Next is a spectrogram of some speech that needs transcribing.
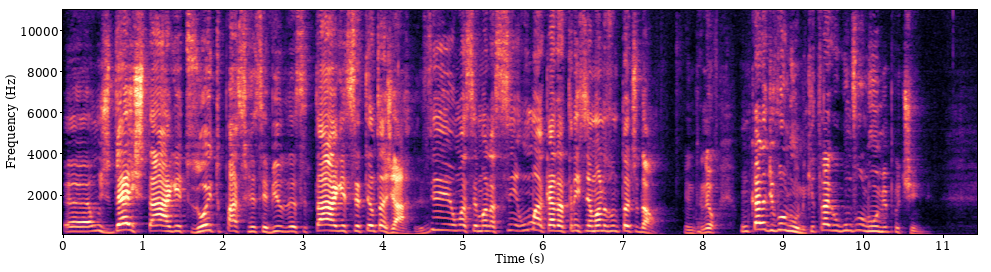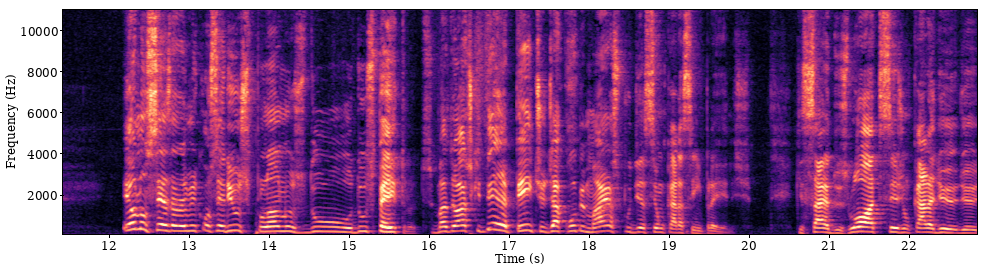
é, uns 10 targets, 8 passes recebidos desse target, 70 jardas. E uma semana assim, uma a cada três semanas um touchdown. Entendeu? Um cara de volume, que traga algum volume pro time. Eu não sei exatamente quais seriam os planos do, dos Patriots, mas eu acho que de repente o Jacob Myers podia ser um cara assim para eles. Que saia do slot, seja um cara de, de,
